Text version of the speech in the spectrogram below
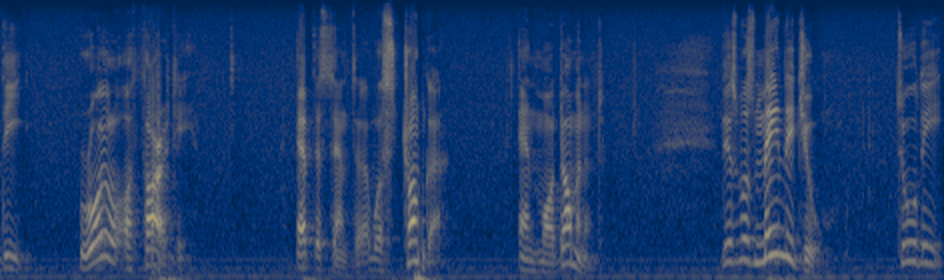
the royal authority at the center was stronger and more dominant. This was mainly due to the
